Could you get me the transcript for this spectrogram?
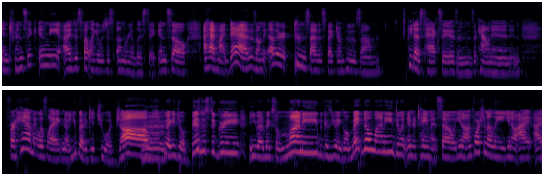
intrinsic in me, I just felt like it was just unrealistic. And so I had my dad, who's on the other side of the spectrum, who's um he does taxes and is accounting and for him it was like no you better get you a job. You better get you a business degree and you better make some money because you ain't gonna make no money doing entertainment. So you know unfortunately you know i i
